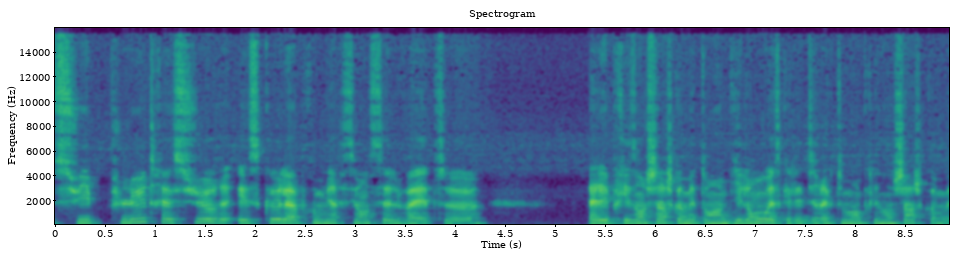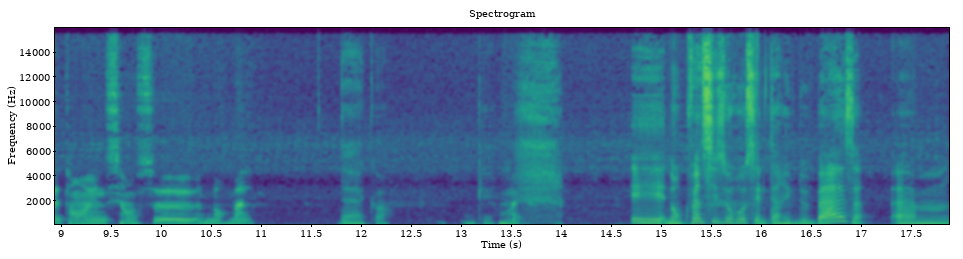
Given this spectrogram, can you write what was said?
suis plus très sûre est-ce que la première séance elle va être euh, elle est prise en charge comme étant un bilan ou est-ce qu'elle est directement prise en charge comme étant une séance euh, normale? D'accord. Ouais. Et donc 26 euros, c'est le tarif de base. Euh,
